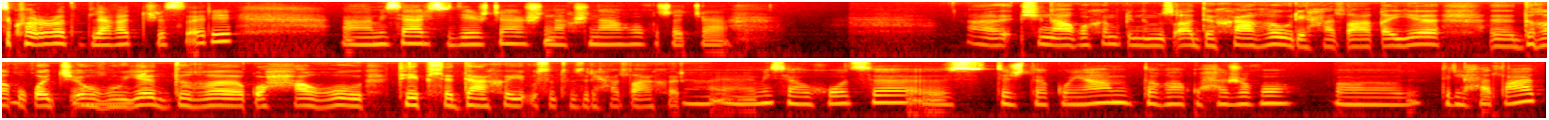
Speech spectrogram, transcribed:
зыгуэрурэ дыблэгъэкӏ жысӏэри, мис ар си дежкӏэ нэхъ шынагъуэу къыщӏэкӏа. шынагъохэм къинымышӏа дэхагъэу рихьалӏакъэ е дыгъэ къукъокӏыгъу е дыгъэ къухьагъу теплъэ дахэ иӏу сыту зрихьалӏахэр. Мис яухъодзэ стэжьтэкъоям дыгъэ къухьэжыгъу дрихьалӏат.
